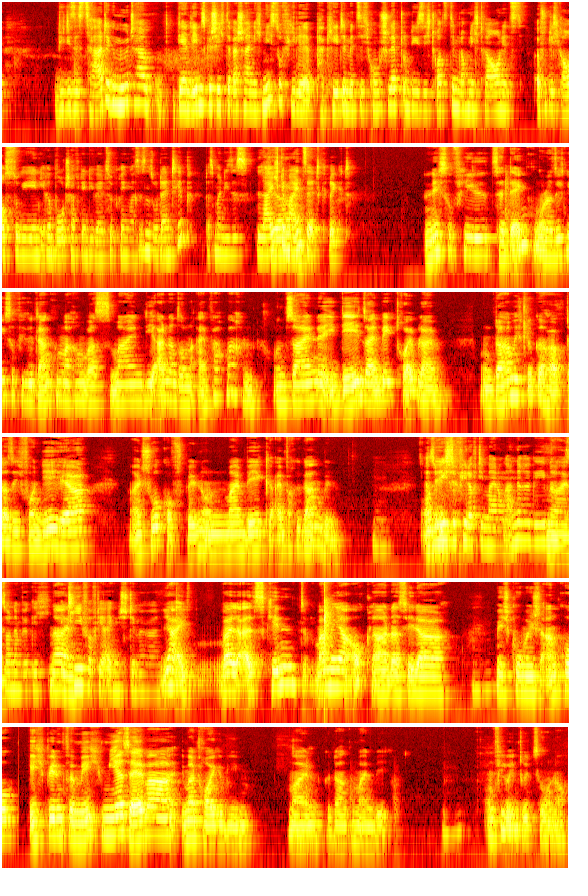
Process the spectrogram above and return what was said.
die dieses zarte Gemüt haben, deren Lebensgeschichte wahrscheinlich nicht so viele Pakete mit sich rumschleppt und die sich trotzdem noch nicht trauen, jetzt öffentlich rauszugehen, ihre Botschaft in die Welt zu bringen? Was ist denn so dein Tipp, dass man dieses leichte Ja. Mindset kriegt? nicht so viel zerdenken oder sich nicht so viel Gedanken machen, was meinen die anderen, sondern einfach machen und seine Ideen, seinen Weg treu bleiben. Und da habe ich Glück gehabt, dass ich von jeher ein Schurkopf bin und meinen Weg einfach gegangen bin. Also Und nicht ich- so viel auf die Meinung anderer geben, Nein. sondern wirklich Nein. tief auf die eigene Stimme hören. Ja, ich, weil als Kind war mir ja auch klar, dass jeder mhm. mich komisch anguckt. Ich bin für mich, mir selber immer treu geblieben. Mein mhm. Gedanken, mein Weg. Mhm. Und viel Intuition auch.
